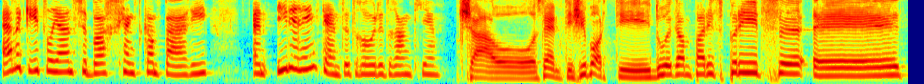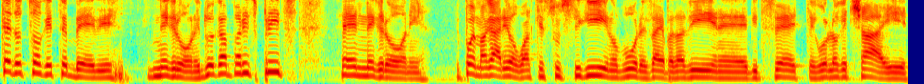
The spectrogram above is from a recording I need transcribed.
Elke Italiaanse bar schenkt Campari en iedereen kent het rode drankje. Ciao, senti, ci porti due Campari Spritz e te dottor che te bevi? Negroni, due Campari Spritz e Negroni. E poi magari ho qualche stuzzichino pure, sai, patatine, pizzette, quello che c'hai,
